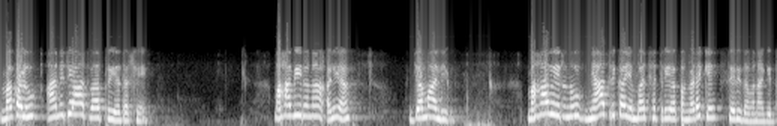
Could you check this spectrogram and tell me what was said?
ಮಗಳು ಅನುಜ ಅಥವಾ ಪ್ರಿಯದರ್ಶಿ. ಮಹಾವೀರನ ಅಳಿಯ ಜಮಾಲಿ ಮಹಾವೀರನು ಜ್ಞಾತ್ರಿಕ ಎಂಬ ಛತ್ರಿಯ ಪಂಗಡಕ್ಕೆ ಸೇರಿದವನಾಗಿದ್ದ.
